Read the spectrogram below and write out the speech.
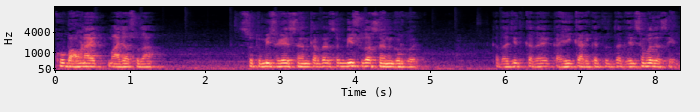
खूप भावना आहेत माझ्या सुद्धा. सो तुम्ही सगळे सहन करताय सो मी सुद्धा सहन करतोय. कदाचित कदा काही कार्यकर्त्यांचा गैरसमज असेल.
